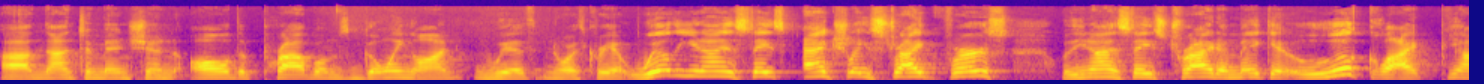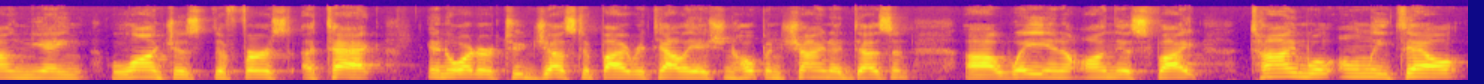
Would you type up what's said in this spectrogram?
Uh, not to mention all the problems going on with North Korea. Will the United States actually strike first? Will the United States try to make it look like Pyongyang launches the first attack? In order to justify retaliation, hoping China doesn't uh, weigh in on this fight. Time will only tell.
